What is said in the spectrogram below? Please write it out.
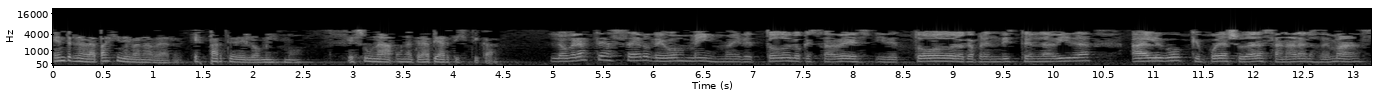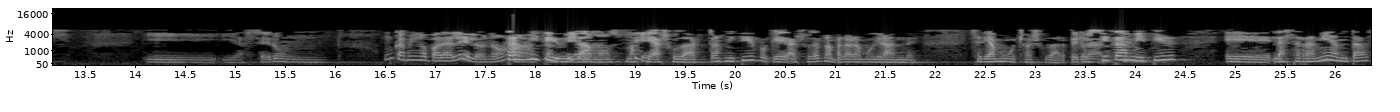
Entren a la página y van a ver, es parte de lo mismo, es una, una terapia artística. Lograste hacer de vos misma y de todo lo que sabés y de todo lo que aprendiste en la vida algo que puede ayudar a sanar a los demás y, hacer un, un camino paralelo, ¿no? Transmitir, digamos, más que ayudar. Transmitir, porque ayudar es una palabra muy grande. Sería mucho ayudar, pero sí transmitir eh, las herramientas,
